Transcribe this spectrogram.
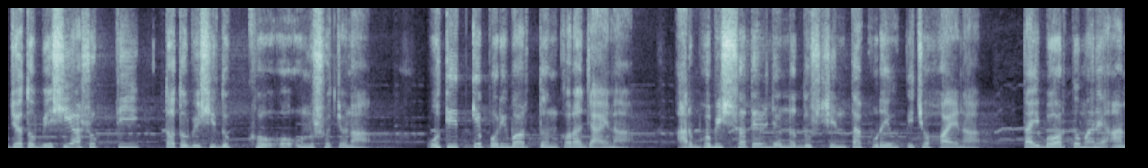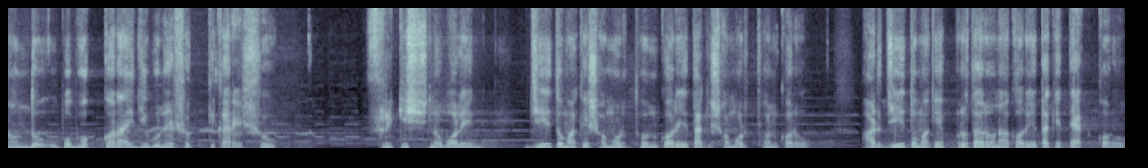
যত বেশি আসক্তি, তত বেশি দুঃখ ও অনুশোচনা। অতীতকে পরিবর্তন করা যায় না। আর ভবিষ্যতের জন্য দুশ্চিন্তা করেও কিছু হয় না। তাই বর্তমানে আনন্দ উপভোগ করাই জীবনের সত্যিকারের সুখ। শ্রীকৃষ্ণ বলেন, যে তোমাকে সমর্থন করে, তাকে সমর্থন করো। আর যে তোমাকে প্রতারণা করে, তাকে ত্যাগ করো।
